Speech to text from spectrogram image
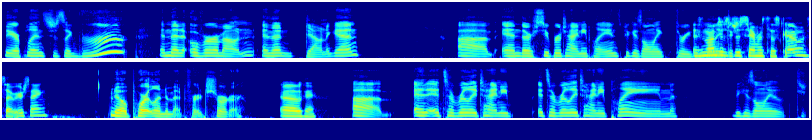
The airplane's just like and then over a mountain and then down again. Um and they're super tiny planes because only 3 people Isn't that just, to- just San Francisco? Is that what you're saying? No, Portland to Medford shorter. Oh, okay. Um, and it's a really tiny, it's a really tiny plane because only th-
